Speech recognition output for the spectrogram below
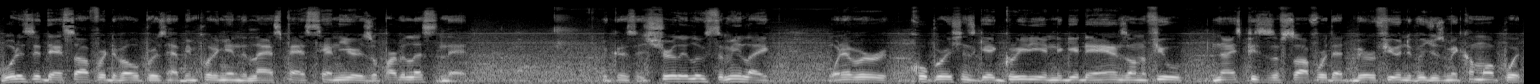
What is it that software developers have been putting in the last past 10 years, or probably less than that? Because it surely looks to me like whenever corporations get greedy and they get their hands on a few nice pieces of software that very few individuals may come up with,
